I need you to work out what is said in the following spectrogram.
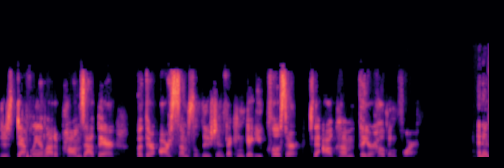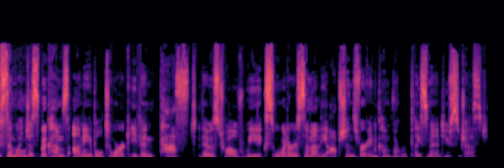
There's definitely a lot of problems out there, but there are some solutions that can get you closer to the outcome that you're hoping for. And if someone just becomes unable to work even past those 12 weeks, what are some of the options for income replacement you suggest?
